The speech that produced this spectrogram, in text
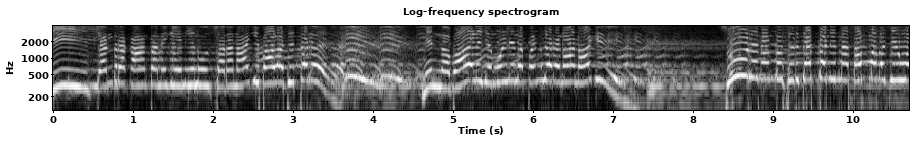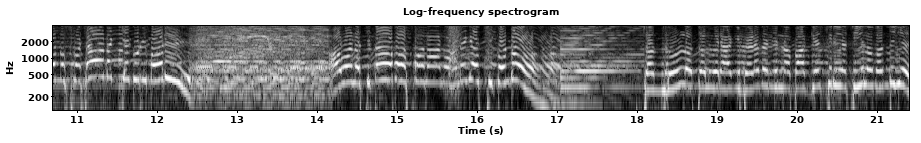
ಈ ಚಂದ್ರಕಾಂತನಿಗೆ ನೀನು ಶರಣಾಗಿ ಬಾಳದಿದ್ದರೆ ನಿನ್ನ ಬಾಳಿಗೆ ಮುಳ್ಳಿನ ಪಂಜರ ನಾನಾಗಿ ಸೂರ್ಯನನ್ನು ಸಿಡಿದತ್ತ ನಿನ್ನ ತಮ್ಮನ ಜೀವವನ್ನು ಸ್ಮಶಾನಕ್ಕೆ ಗುರಿ ಮಾಡಿ ಅವನ ಚಿತಾಭಾಸ್ಮ ನಾನು ಹಣೆಗೆ ಹಚ್ಚಿಕೊಂಡು ಚಂದುಳ್ಳ ಚಲುವರಾಗಿ ಬೆಳೆದ ನಿನ್ನ ಭಾಗ್ಯಶ್ರೀಯ ಶೀಲದೊಂದಿಗೆ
